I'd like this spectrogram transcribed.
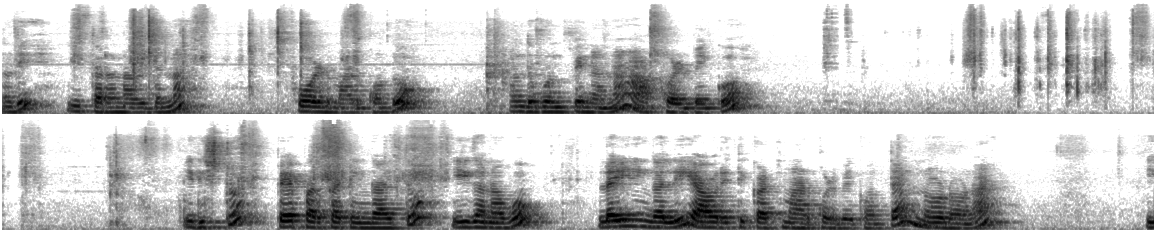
ನೋಡಿ, ಈ ಥರ ನಾವು ಇದನ್ನು ಫೋಲ್ಡ್ ಮಾಡಿಕೊಂಡು ಒಂದು ಗುಂಪಿನನ್ನು ಹಾಕ್ಕೊಳ್ಬೇಕು ಇದಿಷ್ಟು ಪೇಪರ್ ಕಟ್ಟಿಂಗ್ ಆಯಿತು. ಈಗ ನಾವು ಲೈನಿಂಗಲ್ಲಿ ಯಾವ ರೀತಿ ಕಟ್ ಮಾಡ್ಕೊಳ್ಬೇಕು ಅಂತ ನೋಡೋಣ. ಈ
